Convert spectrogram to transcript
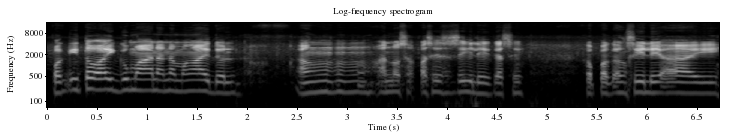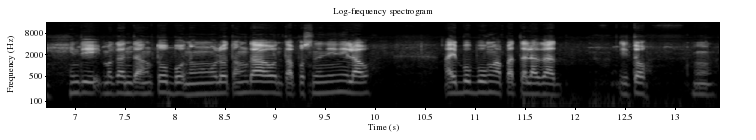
pag ito ay gumana ng mga idol, ang ano sa kasi sa sili kasi kapag ang sili ay hindi maganda ang tubo, nangungulot ang dahon tapos naninilaw, ay bubunga pa talaga ito. Hmm.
